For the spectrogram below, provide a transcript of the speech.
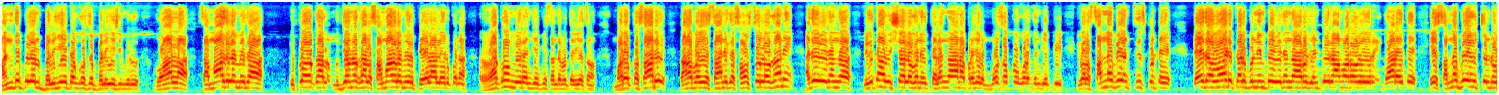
మంది పిల్లలను బలి చేయడం కోసం బలి చేసి మీరు వాళ్ళ సమాధుల మీద విప్లవకాల ఉద్యమకాల సమాధుల మీరు పేలాలు ఎరుకున్న రకం మీరు అని చెప్పి సందర్భం తెలియజేస్తున్నాం. మరొకసారి రాబోయే స్థానిక సంస్థల్లో కానీ అదేవిధంగా మిగతా విషయాల్లో కానీ తెలంగాణ ప్రజలు మోసపోకూడదని చెప్పి ఇవాళ సన్నబియ్యం తీసుకుంటే పేదవాడు కడుపు నింపే విధంగా ఆ రోజు ఎన్టీ రామారావు గారు అయితే ఏ సన్నభయం ఇచ్చిండో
